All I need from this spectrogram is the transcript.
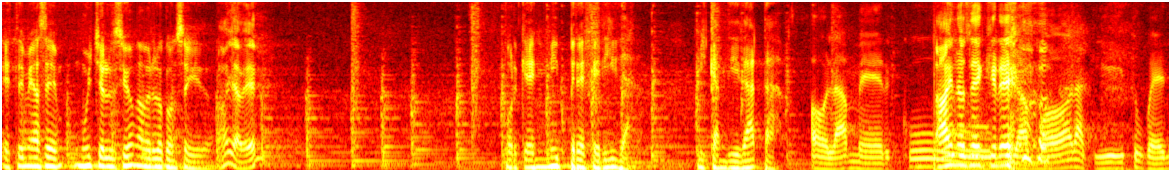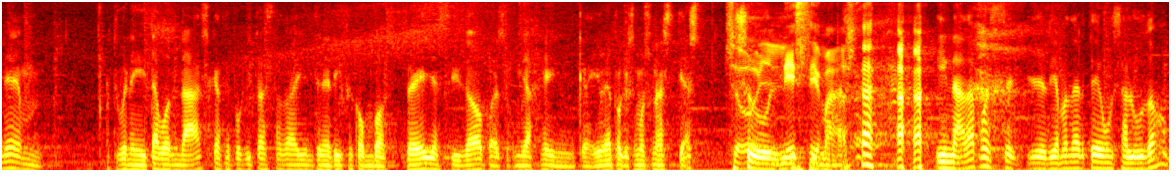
Este me hace mucha ilusión haberlo conseguido, Ay, a ver. porque es mi preferida, mi candidata. Hola, Mercu. Ay, no te creo. Mi amor, aquí tu bene, tu benedita bondage, que hace poquito ha estado ahí en Tenerife con vos ¿eh? y ha sido pues un viaje increíble porque somos unas tías chulísimas. Y nada, pues eh, quería mandarte un saludo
